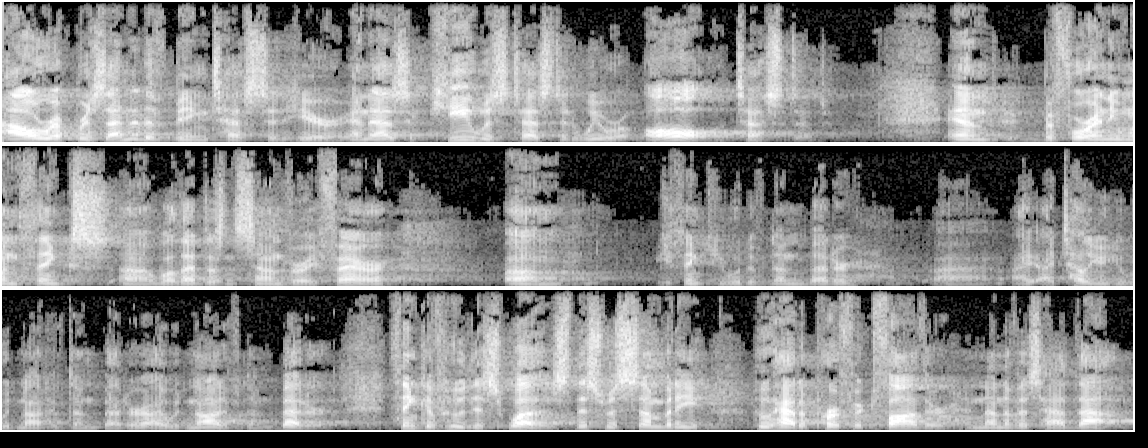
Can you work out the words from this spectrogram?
our representative being tested here. And as he was tested, we were all tested. And before anyone thinks, uh, well, that doesn't sound very fair, um, you think you would have done better? Uh, I, I, tell you, you would not have done better. I would not have done better. Think of who this was. This was somebody who had a perfect father, and none of us had that.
